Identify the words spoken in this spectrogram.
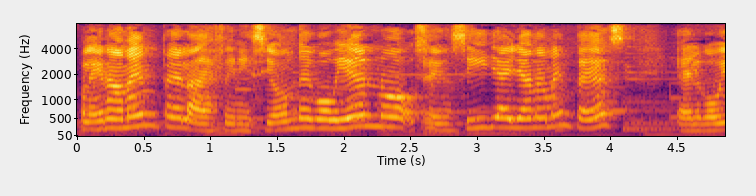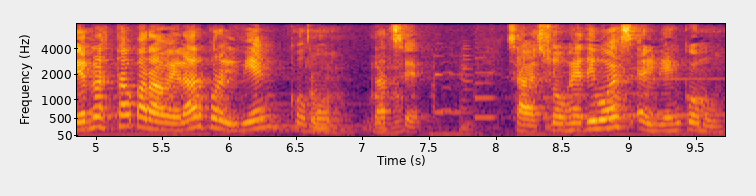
plenamente la definición de gobierno, sencilla y llanamente es el gobierno está para velar por el bien común. That's it. ¿Sabes? Su objetivo es el bien común.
